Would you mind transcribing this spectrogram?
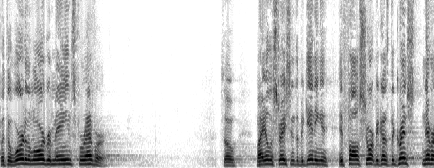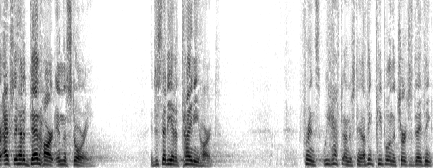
but the word of the Lord remains forever. So, my illustration at the beginning, it, falls short because the Grinch never actually had a dead heart in the story. It just said he had a tiny heart. Friends, we have to understand. I think people in the churches today think,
